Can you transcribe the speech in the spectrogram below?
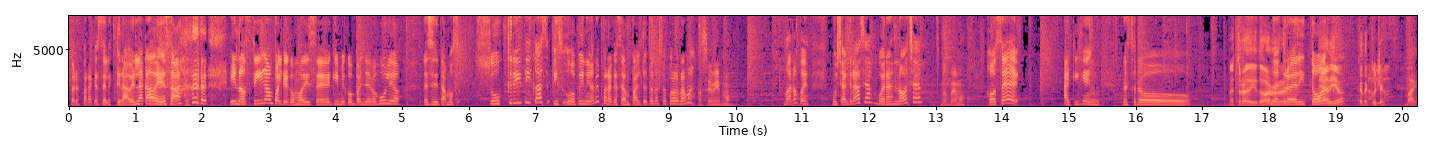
Pero es para que se les grabe en la cabeza y nos sigan porque como dice aquí mi compañero Julio, necesitamos sus críticas y sus opiniones para que sean parte de nuestro programa. Así mismo. Bueno, pues muchas gracias, buenas noches. Nos vemos. José, aquí quien nuestro Nuestro editor. Nuestro editor. Di Adiós. Que te escuchen. Bye.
